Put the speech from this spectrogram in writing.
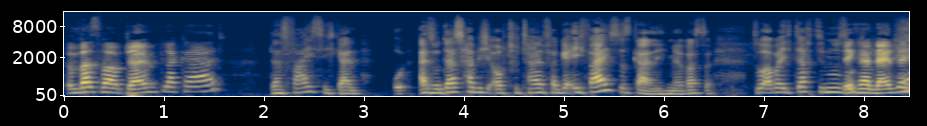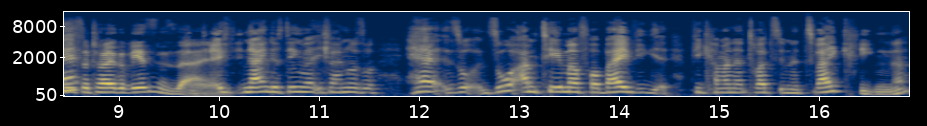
Und was war auf deinem Plakat? Das weiß ich gar nicht. Also das habe ich auch total vergessen. Ich weiß es gar nicht mehr, was so. Aber ich dachte nur so. Den kann deins ja nicht so toll gewesen sein. Ich, nein, das Ding war, ich war nur so, hä, so, so am Thema vorbei, wie, wie kann man dann trotzdem eine 2 kriegen, ne?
